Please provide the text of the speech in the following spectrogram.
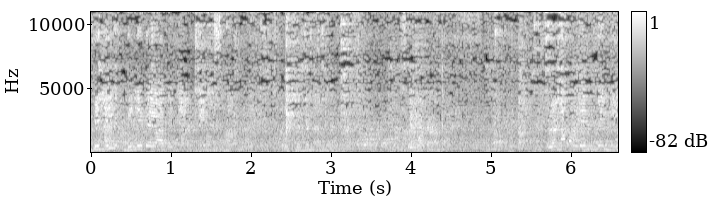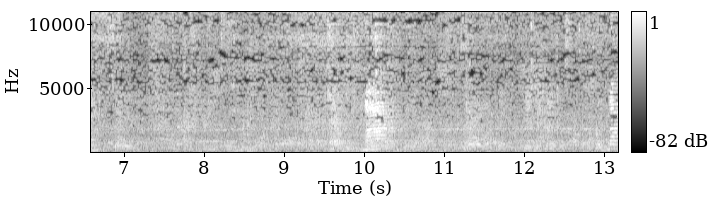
Bili, bili tayo natin yan. Na. Kung sa ganun din. So, wala. Wala na akong lending eh. So, Ma! Huwag na!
